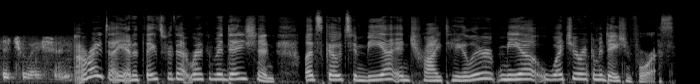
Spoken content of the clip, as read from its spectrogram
situation. All right, Diana, thanks for that recommendation. Let's go to Mia and Tri Taylor. Mia, what's your recommendation for us?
